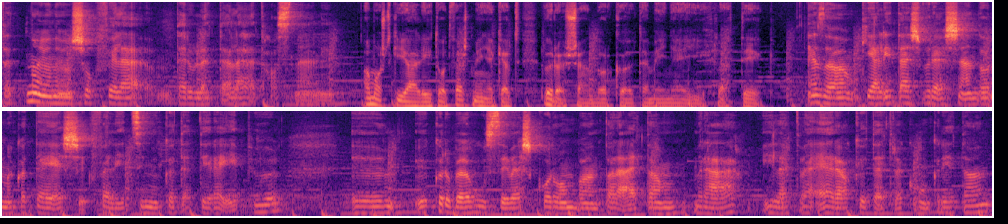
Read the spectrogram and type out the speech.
tehát nagyon-nagyon sokféle területen lehet használni. A most kiállított festményeket Vörös Sándor költeményei lették. Ez a kiállítás Vörös Sándornak a Teljesség felé című kötetére épül. Ő körülbelül 20 éves koromban találtam rá, illetve erre a kötetre konkrétan,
